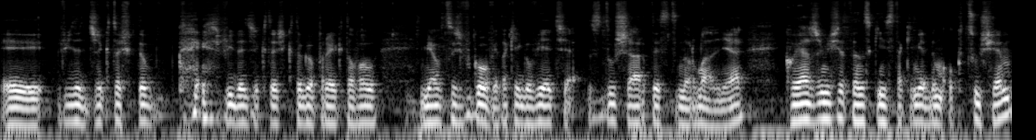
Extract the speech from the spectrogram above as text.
yy, widać, że ktoś, kto, widać, że ktoś, kto go projektował, miał coś w głowie takiego, wiecie, z duszy artysty normalnie. Kojarzy mi się ten skin z takim jednym okcusiem,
